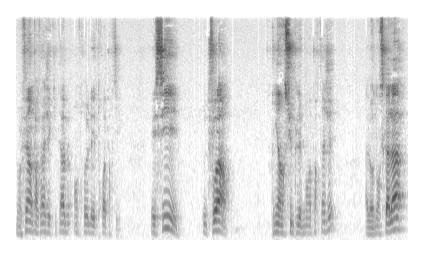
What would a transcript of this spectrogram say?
mais on fait un partage équitable entre les trois parties. Et si, toutefois, il y a un supplément à partager, alors dans ce cas-là,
